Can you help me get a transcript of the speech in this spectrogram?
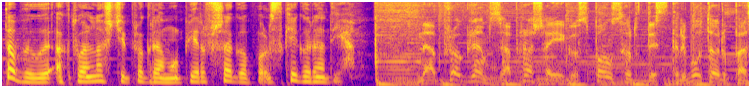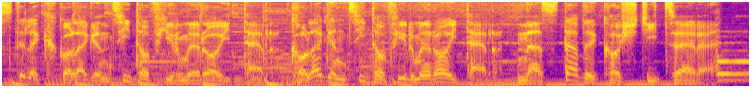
To były aktualności programu Pierwszego Polskiego Radia. Na program zaprasza jego sponsor, dystrybutor pastylek kolagen Cito firmy Reuter. Kolagen Cito firmy Reuter. Nastawy kości cerę.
